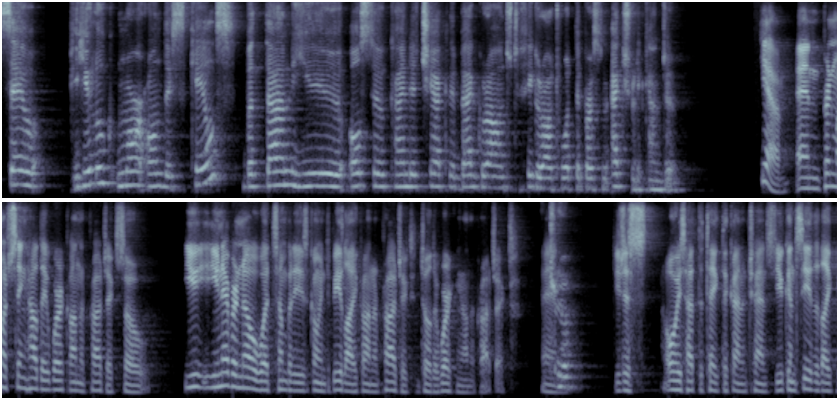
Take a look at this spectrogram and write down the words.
So you look more on the skills but then you also kind of check the background to figure out what the person actually can do yeah, and pretty much seeing how they work on the project. So you you never know what somebody is going to be like on a project until they're working on the project. And True. You just always have to take the kind of chance. You can see that like,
